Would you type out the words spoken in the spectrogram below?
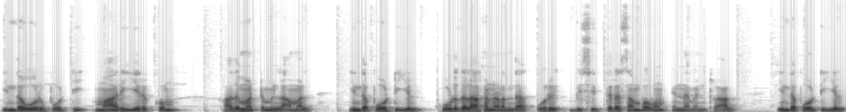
இந்த ஒரு போட்டி மாறியிருக்கும். அது மட்டுமில்லாமல் இந்த போட்டியில் கூடுதலாக நடந்த ஒரு விசித்திர சம்பவம் என்னவென்றால் இந்த போட்டியில்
